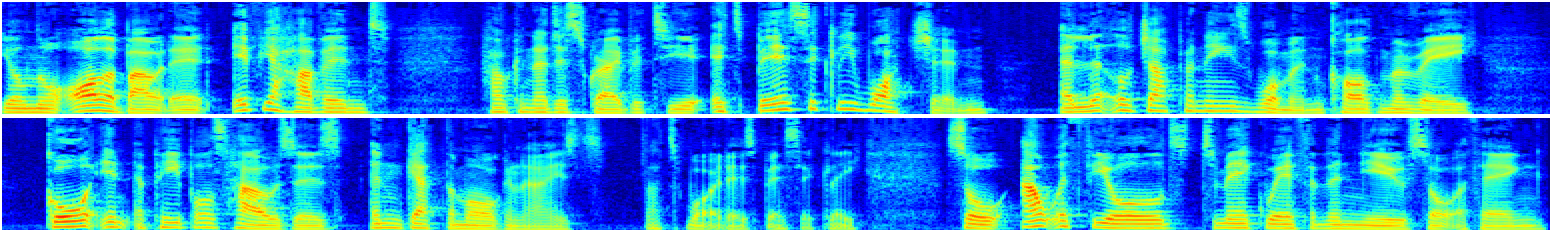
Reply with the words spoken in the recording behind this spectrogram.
you'll know all about it. If you haven't, how can I describe it to you? It's basically watching a little Japanese woman called Marie go into people's houses and get them organized. That's what it is, basically. So, out with the old to make way for the new, sort of thing.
